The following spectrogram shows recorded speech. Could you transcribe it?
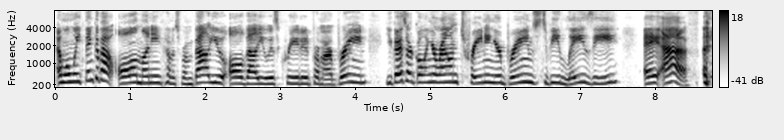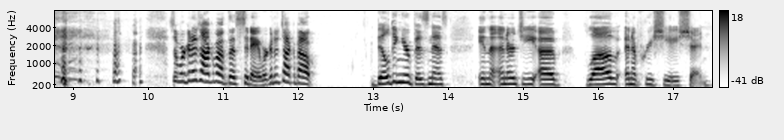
And when we think about all money comes from value, all value is created from our brain, you guys are going around training your brains to be lazy AF. so we're going to talk about this today. We're going to talk about building your business in the energy of love and appreciation.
